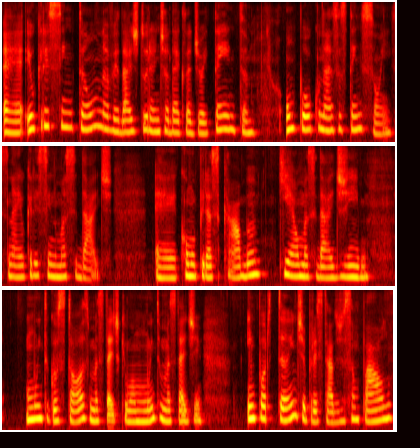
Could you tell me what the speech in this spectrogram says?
É, eu cresci, então, na verdade, durante a década de 80, um pouco nessas tensões, né? Eu cresci numa cidade é, como Piracicaba, que é uma cidade muito gostosa, uma cidade que eu amo muito, uma cidade importante para o estado de São Paulo,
